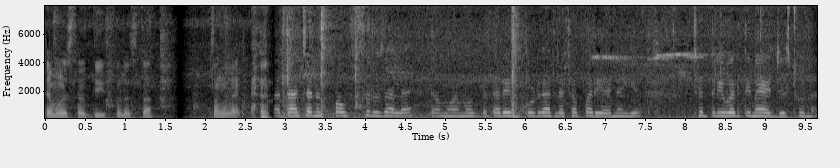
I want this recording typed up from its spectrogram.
त्यामुळे सर्दी पण असता चांगला आहे. आता अचानक पाऊस सुरू झालाय. त्यामुळे मग आता रेनकोट घातल्याशिवाय पर्याय नाहीये. छत्रीवरती नाही ऍडजस्ट होणार.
